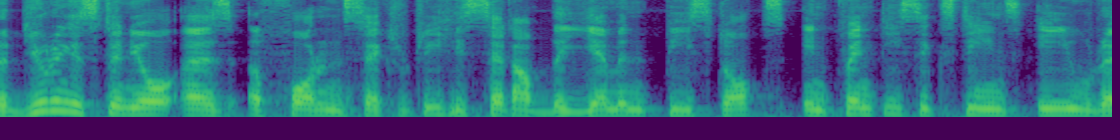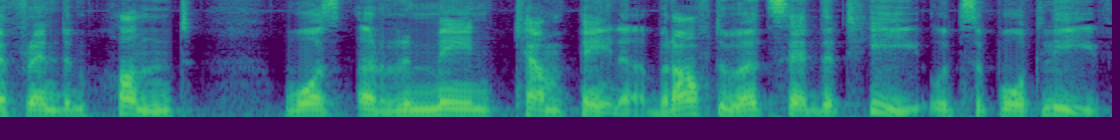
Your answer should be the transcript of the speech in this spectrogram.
Now, during his tenure as a foreign secretary, he set up the Yemen peace talks. In 2016's EU referendum, Hunt was a Remain campaigner, but afterwards said that he would support Leave.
